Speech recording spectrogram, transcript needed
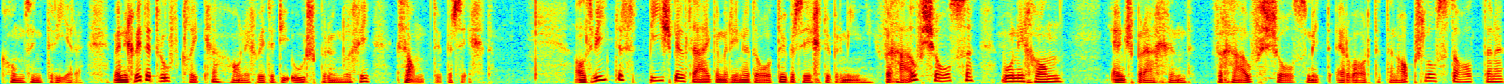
konzentrieren. Wenn ich wieder draufklicke, habe ich wieder die ursprüngliche Gesamtübersicht. Als weiteres Beispiel zeigen wir Ihnen hier die Übersicht über meine Verkaufschancen, die ich habe, entsprechend Verkaufschance mit erwarteten Abschlussdaten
